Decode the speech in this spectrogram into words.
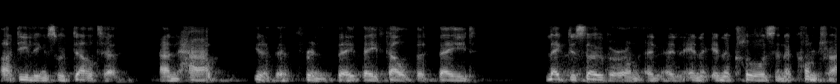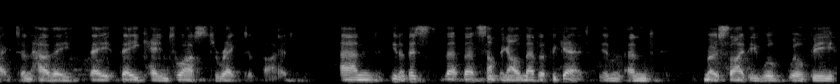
our dealings with Delta and how, you know, the, they, they felt that they'd legged us over on, in, in, in a clause in a contract and how they, they, they came to us to rectify it. And, you know, this, that, that's something I'll never forget. In, and most likely will, will be,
